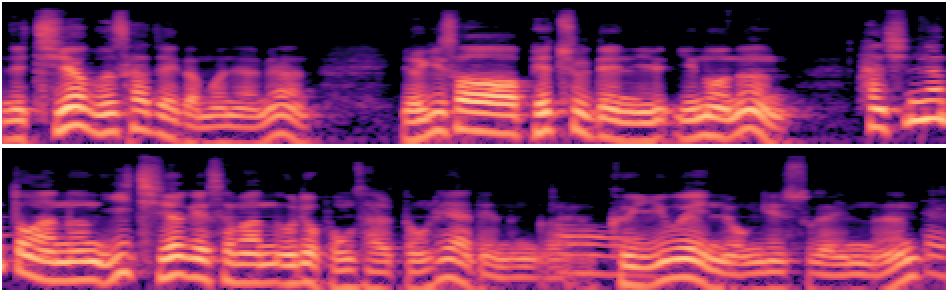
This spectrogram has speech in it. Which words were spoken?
이제 지역 의사제가 뭐냐면 여기서 배출된 이- 인원은 한 10년 동안은 이 지역에서만 의료 봉사 활동을 해야 되는 거예요. 어. 그 이후에 옮길 수가 있는 네.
